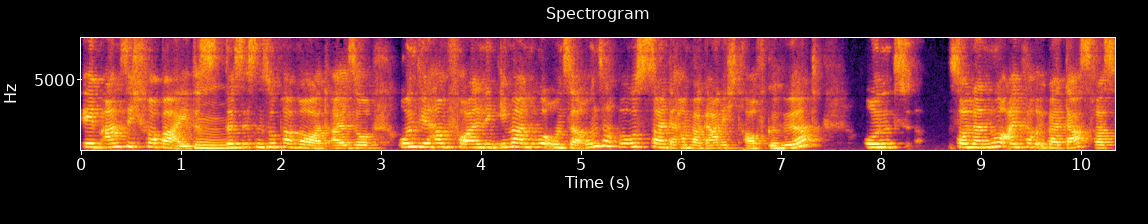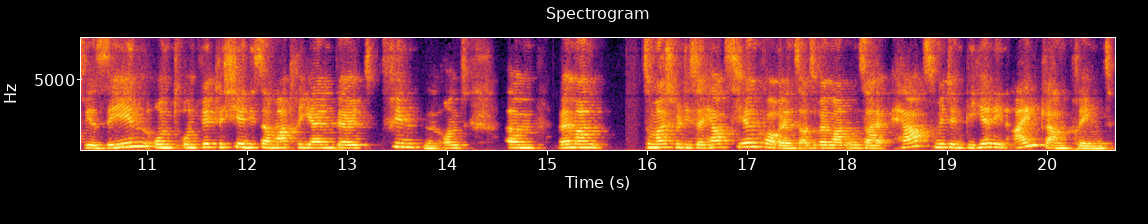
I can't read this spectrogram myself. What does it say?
Eben an sich vorbei. Das, mhm. das ist ein super Wort. Also, und wir haben vor allen Dingen immer nur unser, unser Bewusstsein, da haben wir gar nicht drauf gehört. Und sondern nur einfach über das, was wir sehen und, und wirklich hier in dieser materiellen Welt finden. Und ähm, wenn man zum Beispiel diese Herz-Hirn-Kohärenz, also wenn man unser Herz mit dem Gehirn in Einklang bringt,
